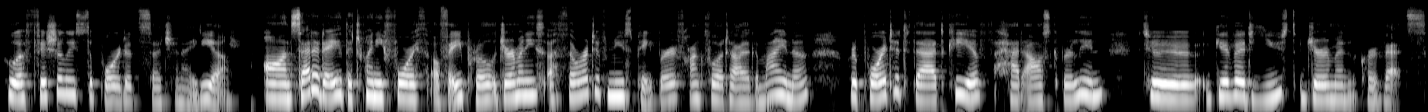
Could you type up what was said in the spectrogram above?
who officially supported such an idea. On Saturday, the 24th of April, Germany's authoritative newspaper, Frankfurter Allgemeine, reported that Kiev had asked Berlin to give it used German corvettes.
